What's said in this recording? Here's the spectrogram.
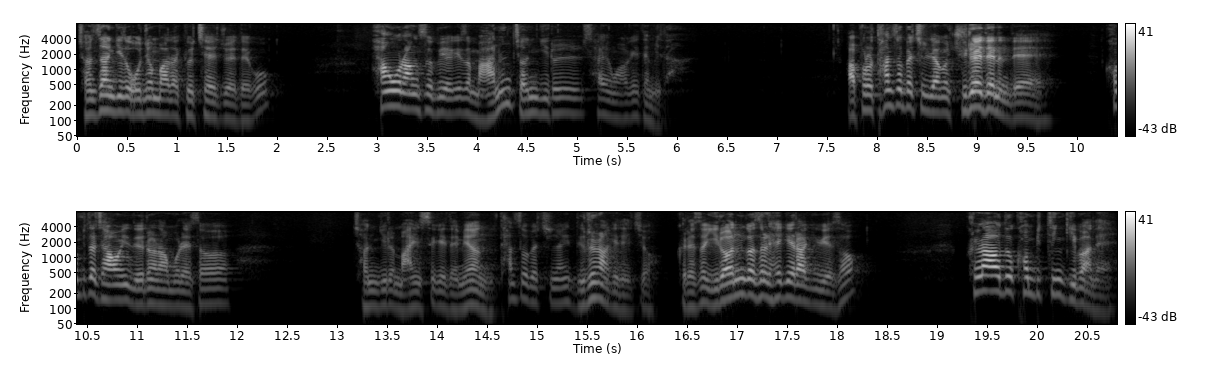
전산기도 오전마다 교체해 줘야 되고 항온항습유역에서 많은 전기를 사용하게 됩니다. 앞으로 탄소 배출량을 줄여야 되는데 컴퓨터 자원이 늘어남으로 해서 전기를 많이 쓰게 되면 탄소 배출량이 늘어나게 되죠. 그래서 이런 것을 해결하기 위해서 클라우드 컴퓨팅 기반의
